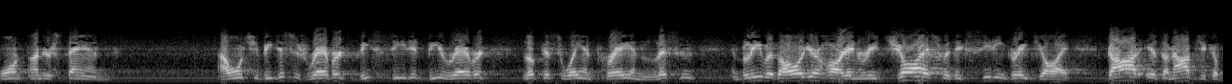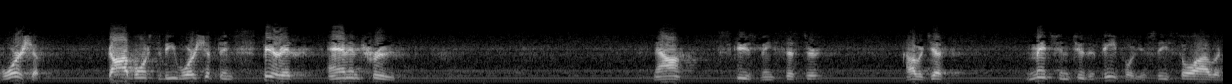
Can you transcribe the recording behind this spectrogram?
won't understand. I want you to be just as reverent, be seated, be reverent, look this way and pray and listen and believe with all your heart and rejoice with exceeding great joy. God is an object of worship. God wants to be worshiped in spirit and in truth. Now, excuse me, sister. I would just mention to the people, you see, so I would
